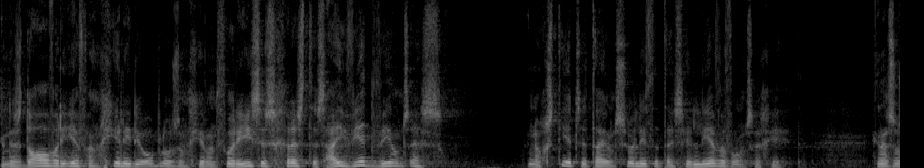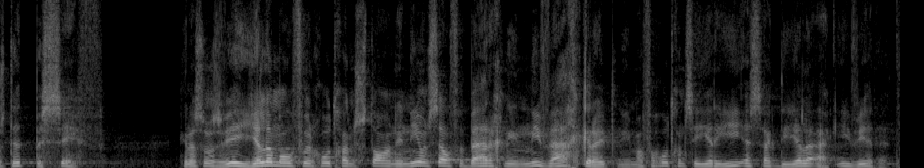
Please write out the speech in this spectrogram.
En dis daar waar die evangelie die oplossing gee want voor Jesus Christus, hy weet wie ons is. En nog steeds het hy ons so lief dat hy sy lewe vir ons gegee het. En as ons dit besef en as ons weer heeltemal voor God gaan staan en nie onsself verberg nie, nie wegkruip nie, maar vir God gaan sê Here, hier is ek, die hele ek, U weet dit.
